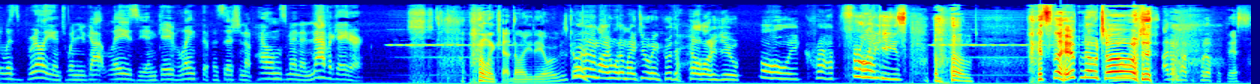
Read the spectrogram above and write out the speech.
it was brilliant when you got lazy and gave Link the position of helmsman and navigator. Link had no idea where he was going. Where going. am I? What am I doing? Who the hell are you? Holy crap! Froggies! um, it's the Hypno Hypnotoad! I don't have to put up with this.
